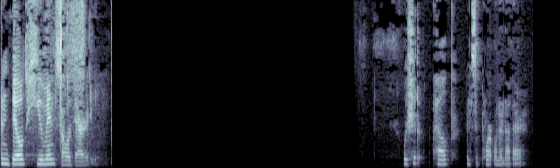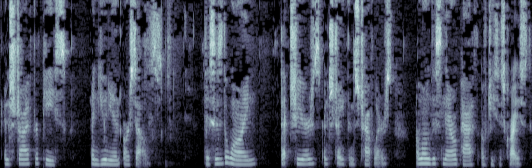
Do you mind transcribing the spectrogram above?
and build human solidarity. We should help and support one another, and strive for peace and union ourselves. This is the wine that cheers and strengthens travelers along this narrow path of Jesus Christ.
